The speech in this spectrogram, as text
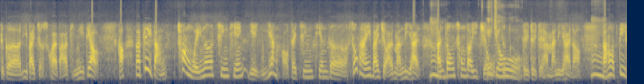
这个一百九十块把它停利掉了。好，那这档创维呢，今天也一样哦，在今天的收盘一百九还蛮厉害，盘中冲到一九五，一九五，对对对，还蛮厉害的哦。嗯，然后第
